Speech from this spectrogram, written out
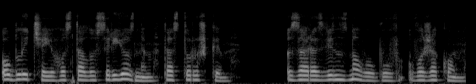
Обличчя його стало серйозним та сторожким. Зараз він знову був вожаком.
